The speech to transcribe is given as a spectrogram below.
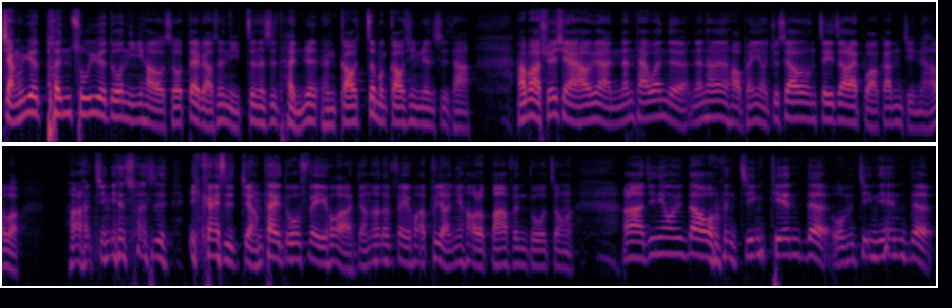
讲越喷出越多你好的时候，代表是你真的是很认很高这么高兴认识他，好不好？学起来好不好？南台湾的南台湾的好朋友就是要用这一招来拔干净的，好不好？好了，今天算是一开始讲太多废话，讲到的废话，不小心耗了八分多钟了。好了，今天我们到我们今天的，我们今天的。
